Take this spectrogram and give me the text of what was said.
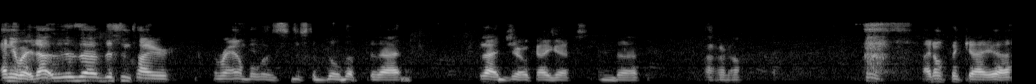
Anyway, that, this entire ramble is just a build up to that that joke, I guess. And uh, I don't know. I don't think I uh,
